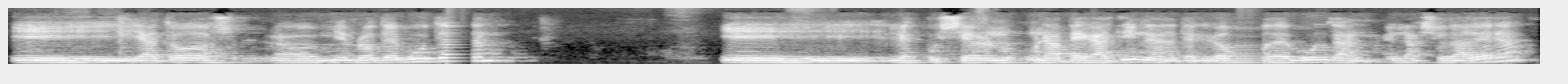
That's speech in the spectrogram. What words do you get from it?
y a todos los miembros de Bhutan y les pusieron una pegatina del logo de Bhutan en la sudadera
